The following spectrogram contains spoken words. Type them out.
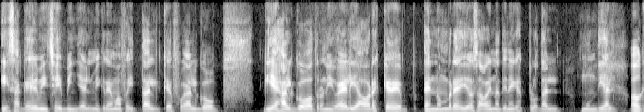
y saqué mi shaving gel, mi crema afeitar, que fue algo, pff, y es algo a otro nivel. Y ahora es que en nombre de Dios esa vaina tiene que explotar mundial. Ok,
